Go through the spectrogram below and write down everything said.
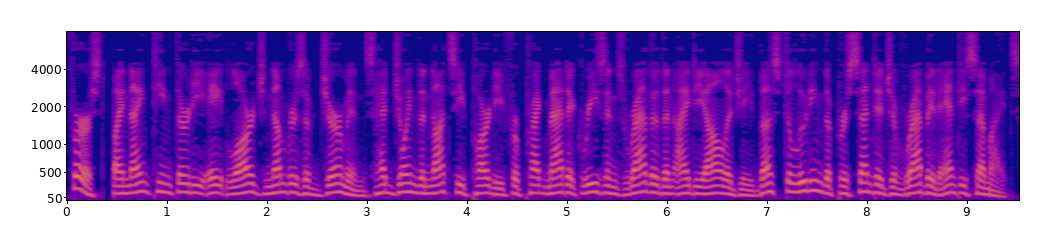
First, by 1938 large numbers of Germans had joined the Nazi Party for pragmatic reasons rather than ideology thus diluting the percentage of rabid antisemites.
